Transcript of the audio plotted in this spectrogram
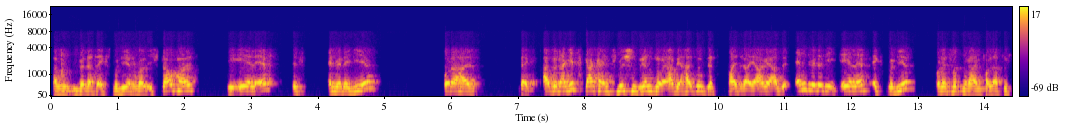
dann wird das explodieren, weil ich glaube halt, die ELF ist entweder hier oder halt weg. Also da gibt's gar kein Zwischendrin, so ja, wir halten uns jetzt zwei, drei Jahre. Also entweder die ELF explodiert oder es wird ein Reinfall. Das ist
